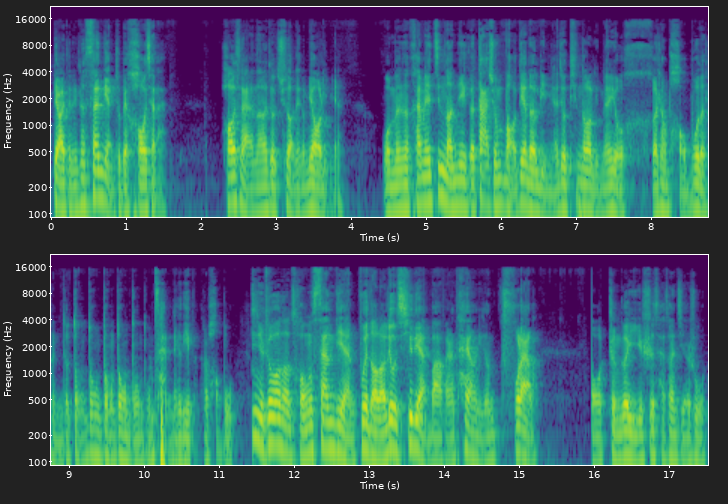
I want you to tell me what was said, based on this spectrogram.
第二天凌晨三点就被薅起来，薅起来呢就去到那个庙里面，我们还没进到那个大雄宝殿的里面，就听到里面有和尚跑步的声音，就咚咚咚咚咚咚踩着那个地板在跑步。进去之后呢，从三点跪到了六七点吧，反正太阳已经出来了，哦，整个仪式才算结束。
